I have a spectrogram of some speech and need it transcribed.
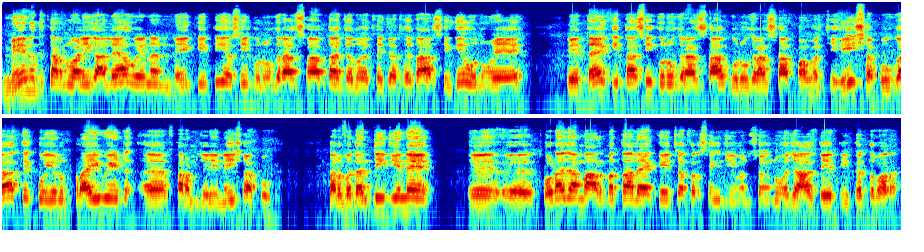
ਮਿਹਨਤ ਕਰਨ ਵਾਲੀ ਗੱਲ ਆ ਉਹ ਇਹਨਾਂ ਨੇ ਨਹੀਂ ਕੀਤੀ। ਅਸੀਂ ਗੁਰੂ ਗ੍ਰੰਥ ਸਾਹਿਬ ਦਾ ਜਦੋਂ ਇੱਥੇ ਜਥੇਦਾਰ ਸੀਗੇ ਉਦੋਂ ਇਹ ਇਹ ਤੈਅ ਕੀਤਾ ਸੀ ਗੁਰੂ ਗ੍ਰੰਥ ਸਾਹਿਬ, ਗੁਰੂ ਗ੍ਰੰਥ ਸਾਹਿਬ ਭਵਨ 'ਚ ਹੀ ਛਪੂਗਾ ਤੇ ਕੋਈ ਇਹਨੂੰ ਪ੍ਰਾਈਵੇਟ ਫਰਮ ਜਿਹੜੀ ਨਹੀਂ ਛਾਪੂਗੀ। ਪਰ ਵਦੰਤੀ ਜੀ ਨੇ ਥੋੜਾ ਜਿਹਾ ਮਾਲ ਮਤਾ ਲੈ ਕੇ ਚਤਰ ਸਿੰਘ, ਜੀਵਨ ਸਿੰਘ ਨੂੰ ਇਜਾਜ਼ਤ ਦੇ ਦਿੱਤੀ ਫਿਰ ਦੁਬਾਰਾ।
